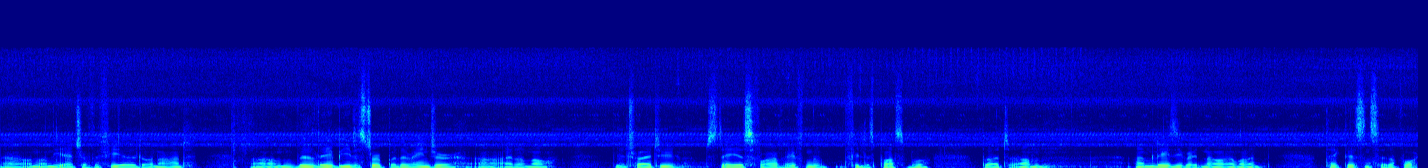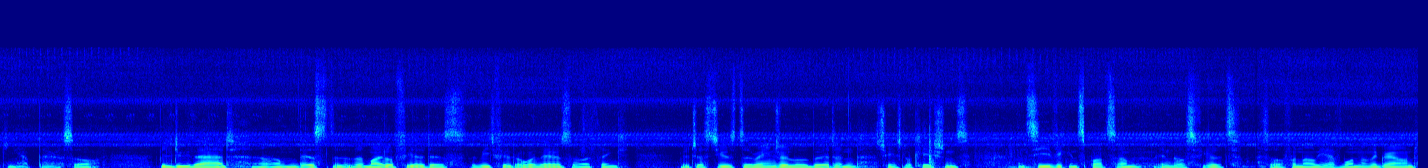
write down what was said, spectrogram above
uh, on on the edge of the field or not? Um, will they be disturbed by the ranger? Uh, I don't know. We'll try to stay as far away from the field as possible, but um, I'm lazy right now. I want to take this instead of walking up there. So we'll do that. Um, there's the, the Milo field, there's the wheat field over there. So I think we'll just use the ranger a little bit and change locations and see if we can spot some in those fields. So for now we have one on the ground.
